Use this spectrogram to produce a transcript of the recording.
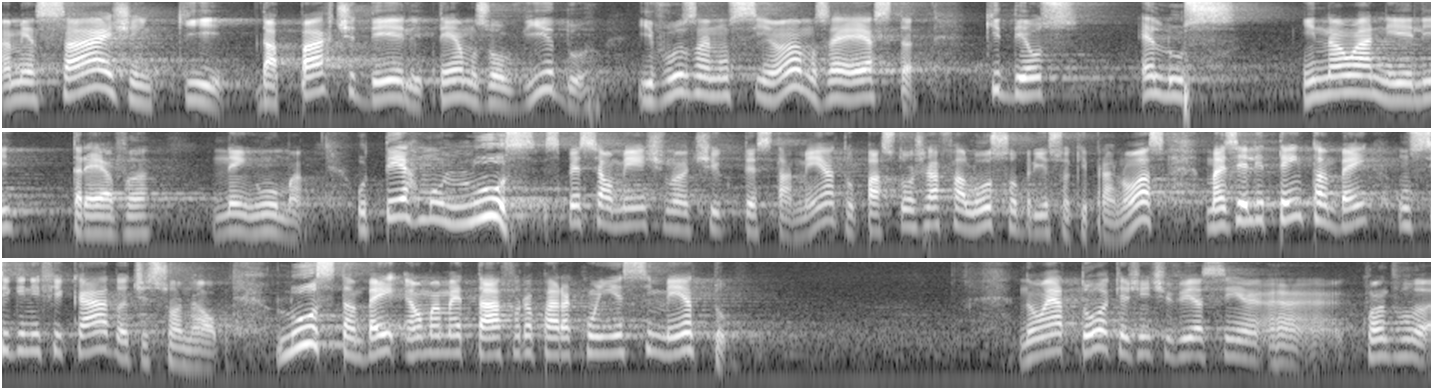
a mensagem que da parte dele temos ouvido e vos anunciamos é esta: que Deus é luz e não há nele treva nenhuma. O termo luz, especialmente no Antigo Testamento, o pastor já falou sobre isso aqui para nós, mas ele tem também um significado adicional. Luz também é uma metáfora para conhecimento. Não é à toa que a gente vê assim, quando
